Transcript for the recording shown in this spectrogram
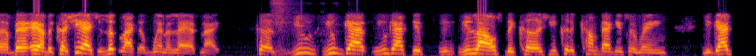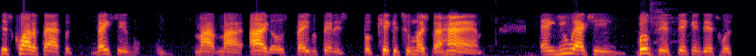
uh, Belair because she actually looked like a winner last night. Cause you you got you got the you, you lost because you could have come back into the ring. You got disqualified for basically my my idol's favorite finish for kicking too much behind, and you actually booked this thinking this was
